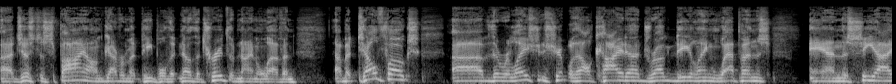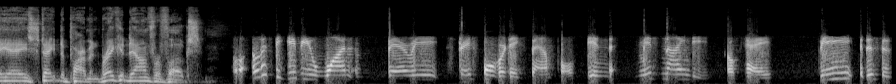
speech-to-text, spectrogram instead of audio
uh, just to spy on government people that know the truth of 9-11. Uh, but tell folks uh, the relationship with al-Qaeda, drug dealing, weapons, and the CIA, State Department. Break it down for folks. Well, let me give you one very straightforward example. In mid-90s, okay, we, this is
